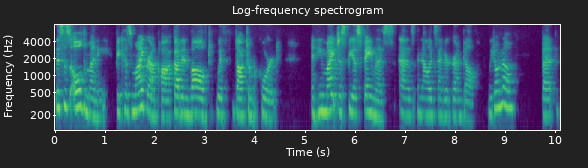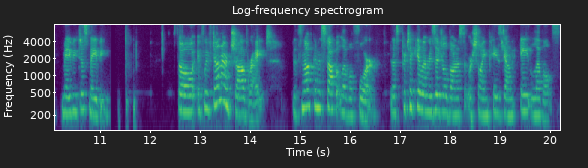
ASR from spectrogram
this is old money because my grandpa got involved with Dr. McCord, and he might just be as famous as an Alexander Graham Bell. We don't know, but maybe, just maybe. So if we've done our job right, it's not going to stop at level four. This particular residual bonus that we're showing pays down eight levels.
